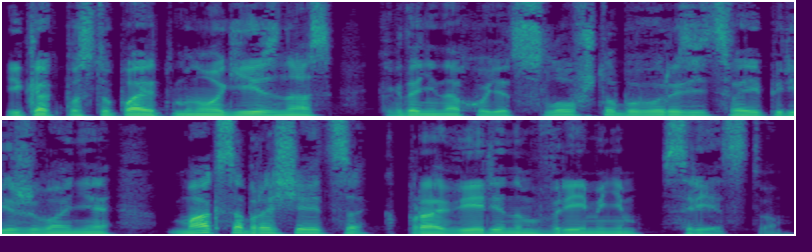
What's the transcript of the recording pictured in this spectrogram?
И как поступают многие из нас, когда не находят слов, чтобы выразить свои переживания, Макс обращается к проверенным временем средствам.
